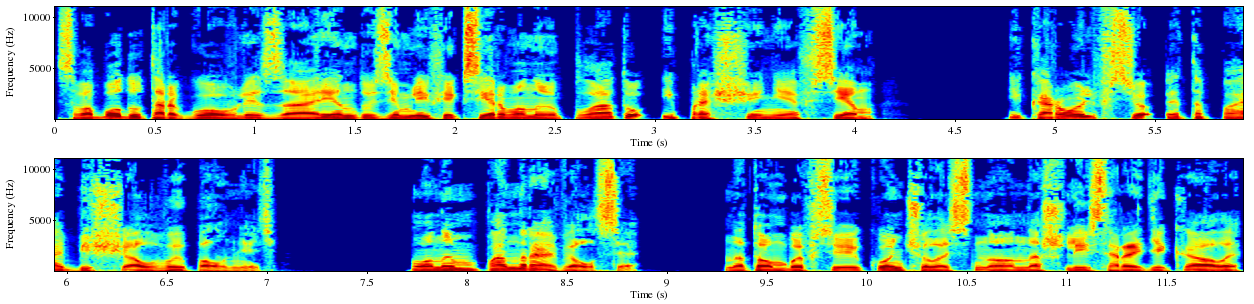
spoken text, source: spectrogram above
свободу торговли, за аренду земли фиксированную плату и прощение всем. И король все это пообещал выполнить. Он им понравился. На том бы все и кончилось, но нашлись радикалы.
